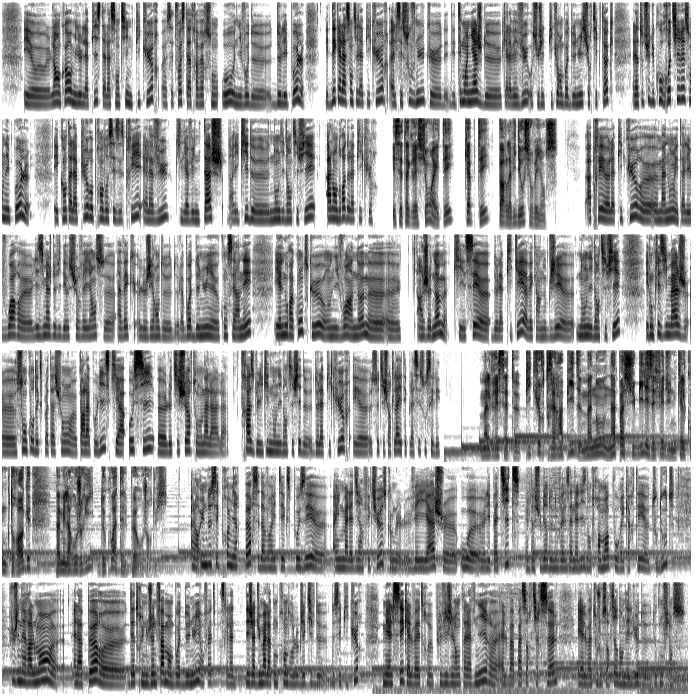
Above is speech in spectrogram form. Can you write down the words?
Et là encore, au milieu de la piste, elle a senti une piqûre. Cette fois, c'était à travers son haut, au niveau de, l'épaule. Et dès qu'elle a senti la piqûre, elle s'est souvenue que des témoignages qu'elle avait vus au sujet de piqûres en boîte de nuit sur TikTok, elle a tout de suite du coup retiré son épaule. Et quand elle a pu reprendre ses esprits, elle a vu qu'il y avait une tache d'un liquide non identifié à l'endroit de la piqûre et cette agression a été captée par la vidéosurveillance. Après euh, la piqûre, euh, Manon est allée voir euh, les images de vidéosurveillance avec le gérant de, la boîte de nuit concernée et elle nous raconte qu'on y voit un homme, un jeune homme qui essaie de la piquer avec un objet non identifié. Et donc les images sont en cours d'exploitation par la police qui a aussi le t-shirt où on a la, trace du liquide non identifié de, de la piqûre et ce t-shirt-là a été placé sous scellé. Malgré cette piqûre très rapide, Manon n'a pas subi les effets d'une quelconque drogue. Pamela Rougerie, de quoi a-t-elle peur aujourd'hui? Alors, une de ses premières peurs, c'est d'avoir été exposée euh, à une maladie infectieuse comme le, VIH euh, ou euh, l'hépatite. Elle doit subir de nouvelles analyses dans trois mois pour écarter tout doute. Plus généralement, elle a peur d'être une jeune femme en boîte de nuit, en fait, parce qu'elle a déjà du mal à comprendre l'objectif de, ses piqûres. Mais elle sait qu'elle va être plus vigilante à l'avenir, elle va pas sortir seule et elle va toujours sortir dans des lieux de confiance.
